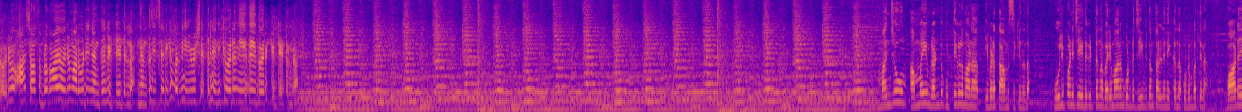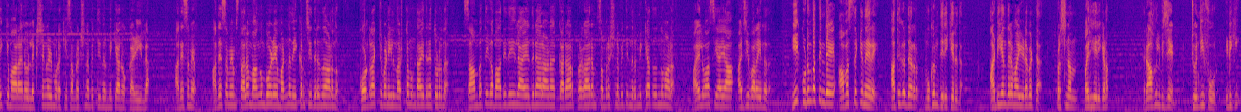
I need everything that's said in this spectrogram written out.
ഒരു ആശ്വാസപ്രദമായ ഒരു മറുപടി ഞങ്ങൾക്ക് കിട്ടിയിട്ടില്ല. ഞങ്ങൾക്ക് ശരിക്കും പറഞ്ഞ ഈ വിഷയത്തിൽ എനിക്ക് ഒരു നീതി ഇതുവരെ കിട്ടിയിട്ടില്ല. മഞ്ജുവും അമ്മയും രണ്ട് കുട്ടികളുമാണ് ഇവിടെ താമസിക്കുന്നത്. കൂലിപ്പണി ചെയ്ത് കിട്ടുന്ന വരുമാനം കൊണ്ട് ജീവിതം തള്ളി നിൽക്കുന്ന കുടുംബത്തിന് വാടകയ്ക്ക് മാറാനോ ലക്ഷങ്ങൾ മുടക്കി സംരക്ഷണ ഭിത്തി നിർമ്മിക്കാനോ കഴിയില്ല. അതേസമയം അതേസമയം സ്ഥലം വാങ്ങുമ്പോഴേ മണ്ണ് നീക്കം ചെയ്തിരുന്നതാണെന്നും കോൺട്രാക്ട് പണിയിൽ നഷ്ടമുണ്ടായതിനെ തുടർന്ന് സാമ്പത്തിക ബാധ്യതയിലായതിനാലാണ് കരാർ പ്രകാരം സംരക്ഷണ ഭിത്തി നിർമ്മിക്കാത്തതെന്നുമാണ് അയൽവാസിയായ അജി പറയുന്നത്. ഈ കുടുംബത്തിന്റെ അവസ്ഥയ്ക്ക് നേരെ അധികൃതർ മുഖം തിരിക്കരുത്. അടിയന്തരമായി ഇടപെട്ട് പ്രശ്നം പരിഹരിക്കണം. രാഹുൽ വിജയൻ ട്വന്റി ഇടുക്കി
